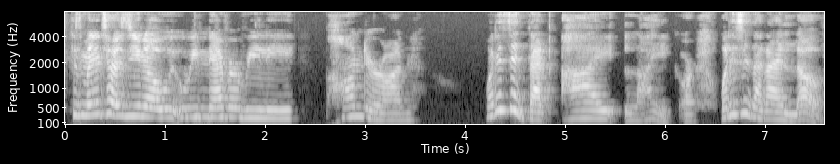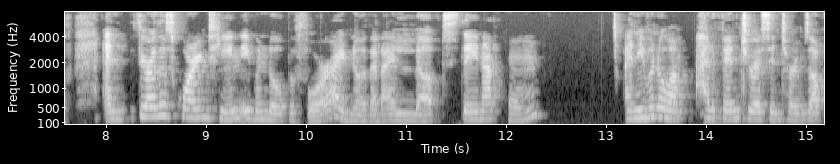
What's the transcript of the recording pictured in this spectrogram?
Because many times, you know, we, we never really ponder on what is it that I like or what is it that I love? And throughout this quarantine, even though before I know that I loved staying at home, and even though I'm adventurous in terms of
